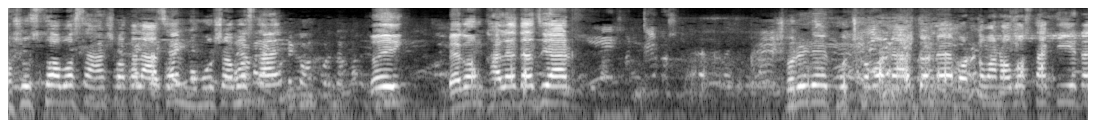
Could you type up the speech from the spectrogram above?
অসুস্থ অবস্থায় হাসপাতালে আছেন মুমূর্ষ অবস্থায়। তো এই বেগম খালেদা জিয়ার শরীরে খোঁজখবর নেওয়ার জন্য, বর্তমান অবস্থা কি এটা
